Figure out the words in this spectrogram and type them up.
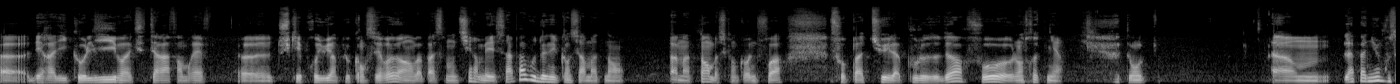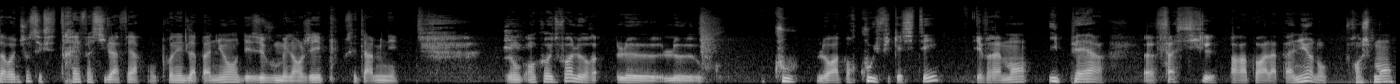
euh, des radicaux libres, etc. Enfin bref, euh, tout ce qui est produit un peu cancéreux, hein, on va pas se mentir, mais ça va pas vous donner le cancer maintenant. Pas maintenant, parce qu'encore une fois, faut pas tuer la poule aux odeurs, faut l'entretenir. Donc euh, la panure, faut savoir une chose, c'est que c'est très facile à faire. Vous prenez de la panure, des œufs, vous mélangez, c'est terminé. Donc encore une fois, le, coût, le rapport coût-efficacité est vraiment hyper euh, facile par rapport à la panure. Donc franchement,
